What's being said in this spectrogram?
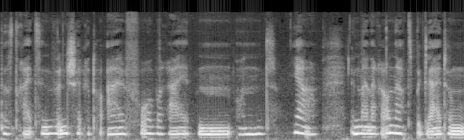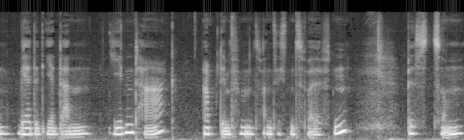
das 13 Wünsche Ritual vorbereiten und ja, in meiner Rauhnachtsbegleitung werdet ihr dann jeden Tag ab dem 25.12. bis zum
